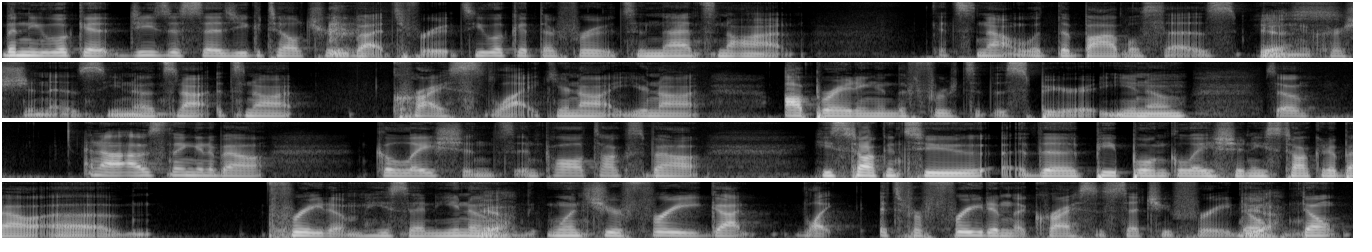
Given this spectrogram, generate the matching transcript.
Then you look at Jesus says you could tell a tree by its fruits. You look at their fruits, and that's not it's not what the Bible says being a Christian is. You know, it's not it's not Christ like. You're not you're not operating in the fruits of the spirit, you know? So and I, I was thinking about Galatians and Paul talks about he's talking to the people in Galatia and he's talking about um, freedom. He said, you know, Yeah. once you're free, God like it's for freedom that Christ has set you free. Don't Yeah. don't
